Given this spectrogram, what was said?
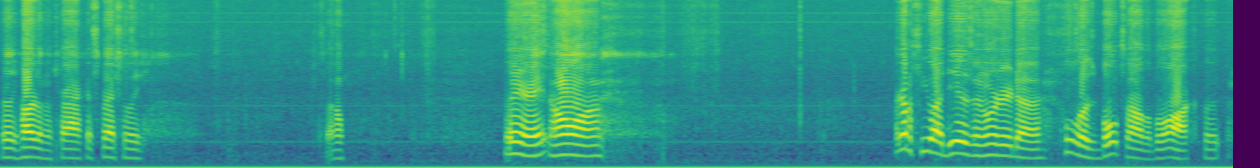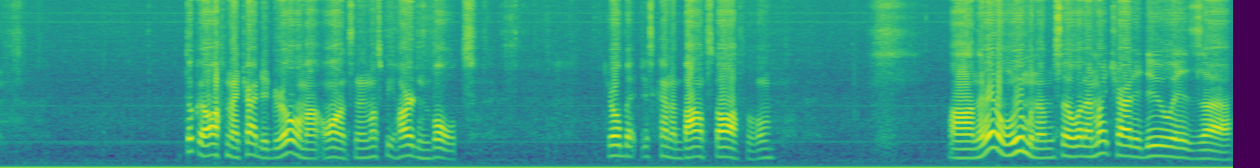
really hard on the track especially so alright I'll uh, I got a few ideas in order to pull those bolts out of the block but took it off and I tried to drill them out once and they must be hardened bolts drill bit just kind of bounced off of them uh, they're in aluminum so what I might try to do is uh,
